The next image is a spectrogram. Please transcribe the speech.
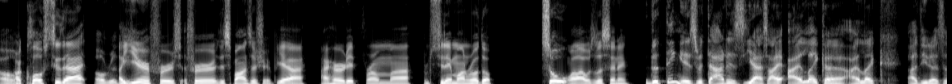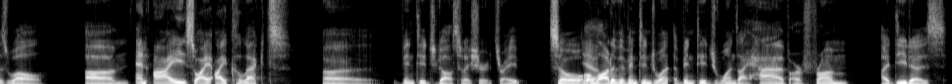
Oh, or close to that oh, really? a year for for the sponsorship. Yeah, I heard it from uh, from Suleiman Rodop So while I was listening. the thing is with that is yes, I I like uh I like Adidas as well. Um, and I so I I collect uh vintage Galatasaray shirts, right? So a lot of the vintage one vintage ones I have are from Adidas,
